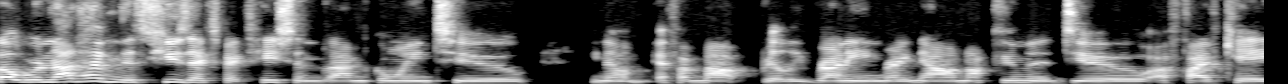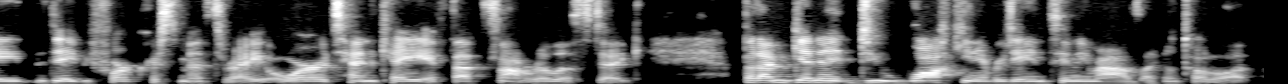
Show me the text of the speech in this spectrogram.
But we're not having this huge expectation that I'm going to you know, if I'm not really running right now, I'm not going to do a 5K the day before Christmas, right? Or a 10K if that's not realistic. But I'm going to do walking every day and see how many miles I can total up.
